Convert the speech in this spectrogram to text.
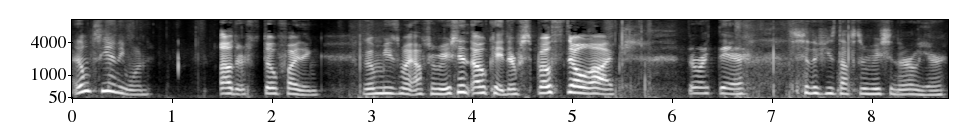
I don't see anyone. Oh, they're still fighting. I'm gonna use my observation. Okay, they're both still alive. They're right there. Should have used observation earlier.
